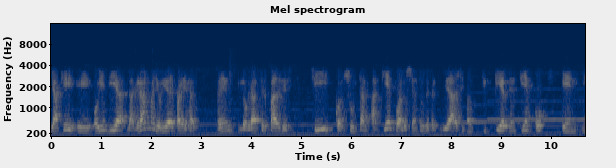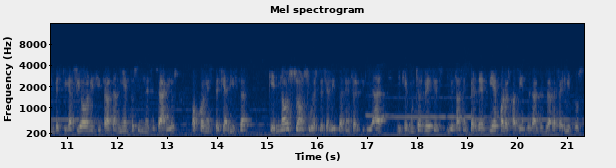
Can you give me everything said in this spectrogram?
ya que hoy en día la gran mayoría de parejas pueden lograr ser padres si consultan a tiempo a los centros de fertilidad, si no pierden tiempo en investigaciones y tratamientos innecesarios o con especialistas que no son subespecialistas en fertilidad y que muchas veces les hacen perder tiempo a los pacientes antes de referirlos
